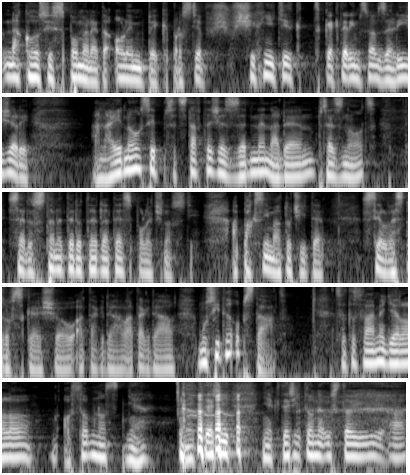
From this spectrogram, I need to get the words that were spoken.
na koho si vzpomenete, Olympik, prostě vš- všichni ti, ke kterým jsme vzhlíželi. A najednou si představte, že ze dne na den, přes noc, se dostanete do této společnosti. A pak s nima točíte silvestrovské show a tak dál a tak dál. Musíte obstát. Co to s vámi dělalo osobnostně? Někteří, někteří to neustojí a eh,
